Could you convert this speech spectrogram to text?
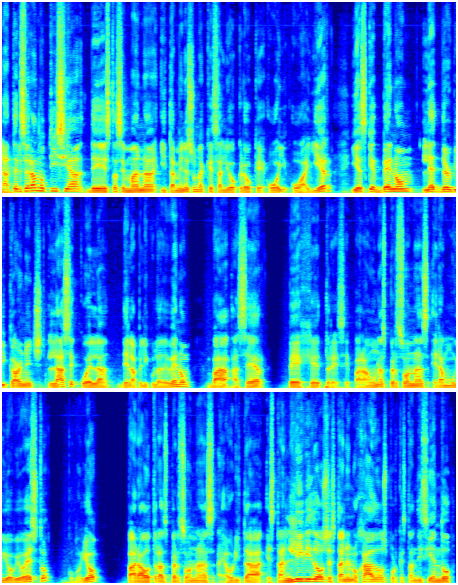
La tercera noticia de esta semana, y también es una que salió creo que hoy o ayer, y es que Venom Let There Be Carnage, la secuela de la película de Venom, va a ser PG-13. Para unas personas era muy obvio esto, como yo. Para otras personas ahorita están lívidos, están enojados porque están diciendo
